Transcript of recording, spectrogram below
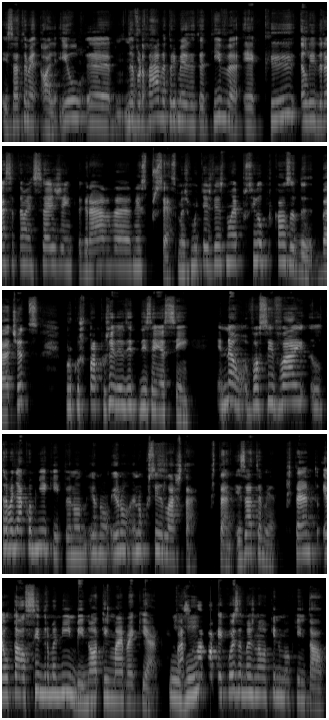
Exatamente. Olha, eu, eh, na verdade, a primeira tentativa é que a liderança também seja integrada nesse processo, mas muitas vezes não é possível por causa de budgets, porque os próprios líderes dizem assim: não, você vai trabalhar com a minha equipe, eu não, eu não, eu não, eu não preciso lá estar. Portanto, exatamente. Portanto, é o tal síndrome NIMBY, not in my backyard. Uhum. Faço lá qualquer coisa, mas não aqui no meu quintal.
